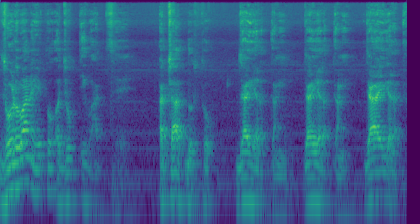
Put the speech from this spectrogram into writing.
જોડવાને એ તો અજુકતી વાત છે. અચ્છા દોસ્તો જય અલગતણી જય અલગતણી જય અલગતણી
